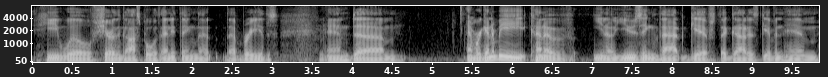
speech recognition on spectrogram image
He will share the gospel with anything that that breathes, and um, and we're going to be kind of you know using that gift that God has given him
